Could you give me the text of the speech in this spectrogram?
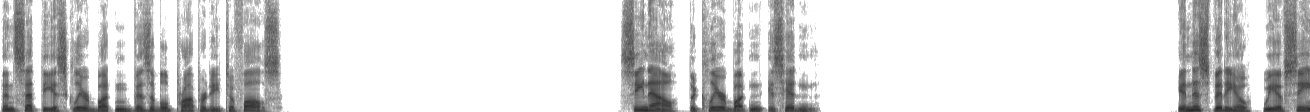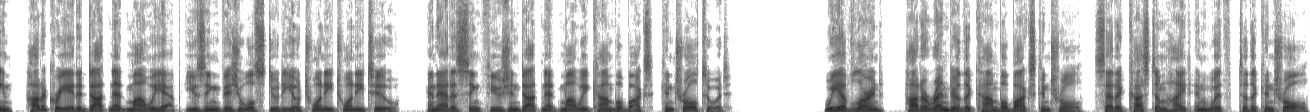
then set the is clear button visible property to false. See now, the clear button is hidden. In this video, we have seen how to create a .NET MAUI app using Visual Studio 2022 and add a Syncfusion .NET MAUI combo box control to it. We have learned how to render the combo box control, set a custom height and width to the control,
